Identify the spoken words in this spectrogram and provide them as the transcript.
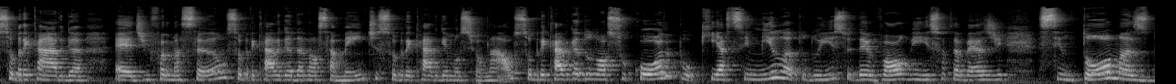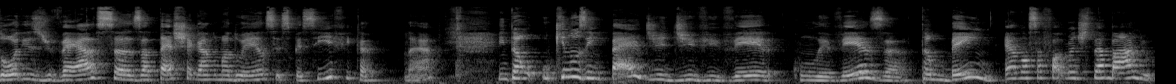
sobrecarga é, de informação, sobrecarga da nossa mente, sobrecarga emocional, sobrecarga do nosso corpo que assimila tudo isso e devolve isso através de sintomas, dores diversas até chegar numa doença específica, né? Então, o que nos impede de viver com leveza também é a nossa forma de trabalho.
